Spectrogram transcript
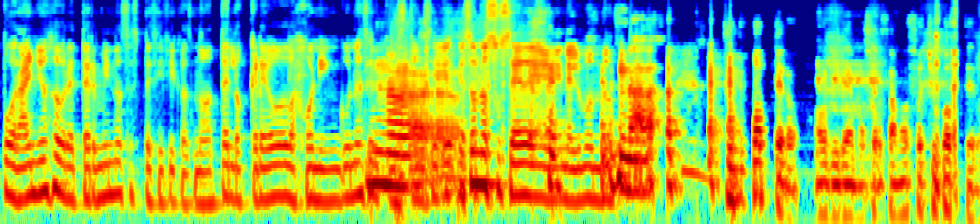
por años sobre términos específicos. No te lo creo bajo ninguna circunstancia. No. Eso no sucede en el mundo. Nada. Chupóptero, olvidemos el famoso chupóptero.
